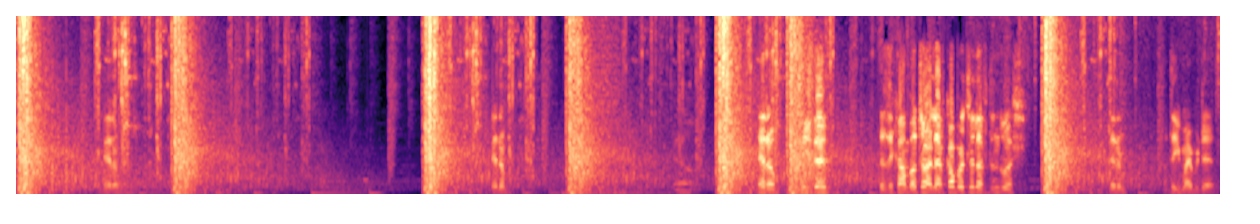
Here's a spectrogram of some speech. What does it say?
Hit him. Hit him. Yeah. Hit him. He's dead. There's a combo to our left. Combo to left and bush. Hit him. I think he might be dead.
